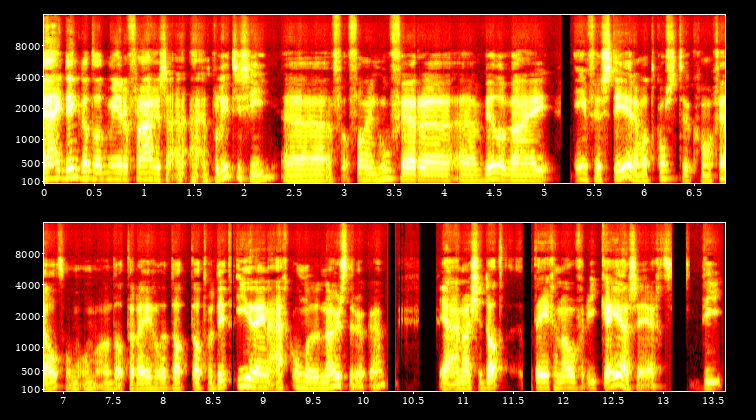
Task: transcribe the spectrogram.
Ja, ik denk dat dat meer een vraag is aan, aan politici. Uh, van in hoeverre uh, willen wij investeren? Want het kost natuurlijk gewoon geld om, om dat te regelen. Dat, dat we dit iedereen eigenlijk onder de neus drukken. Ja, en als je dat tegenover IKEA zegt, die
